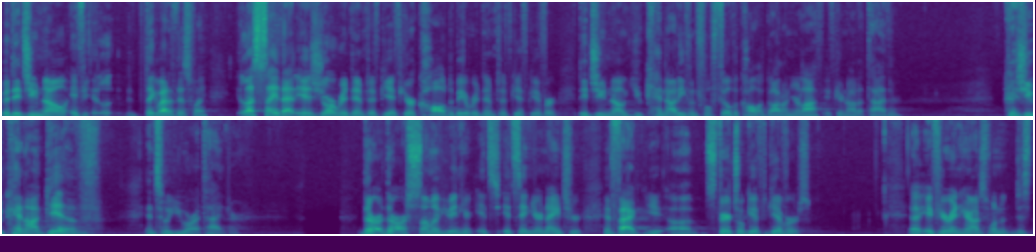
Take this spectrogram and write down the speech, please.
But did you know, if you think about it this way, let's say that is your redemptive gift, you're called to be a redemptive gift giver. Did you know you cannot even fulfill the call of God on your life if you're not a tither? Because you cannot give until you are a tither. There are, there are some of you in here, it's, it's in your nature. In fact, you, uh, spiritual gift givers, uh, if you're in here, I just want to just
